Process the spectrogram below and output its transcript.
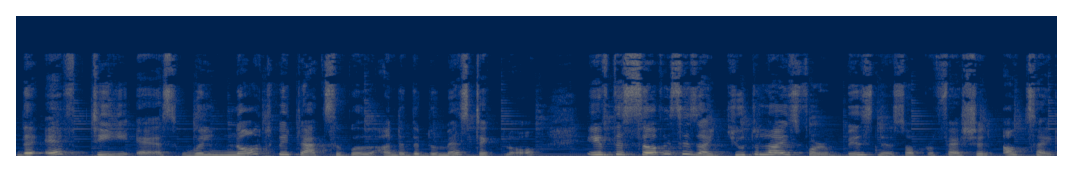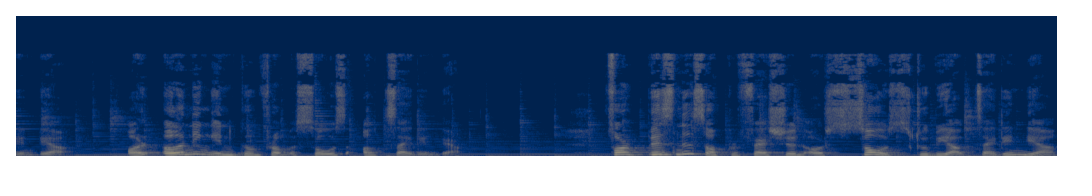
the FTS will not be taxable under the domestic law if the services are utilized for a business or profession outside India or earning income from a source outside India. For business or profession or source to be outside India,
